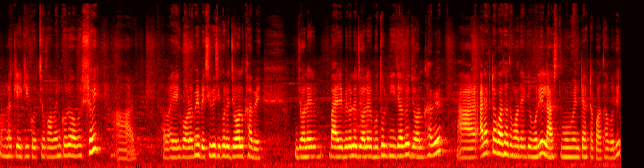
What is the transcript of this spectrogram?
তোমরা কে কী করছ কমেন্ট করো অবশ্যই। আর সবাই এই গরমে বেশি বেশি করে জল খাবে। জলের বাইরে বেরোলে জলের বোতল নিয়ে যাবে, জল খাবে। আর আরেকটা কথা তোমাদেরকে বলি লাস্ট মুমেন্টে একটা কথা বলি।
